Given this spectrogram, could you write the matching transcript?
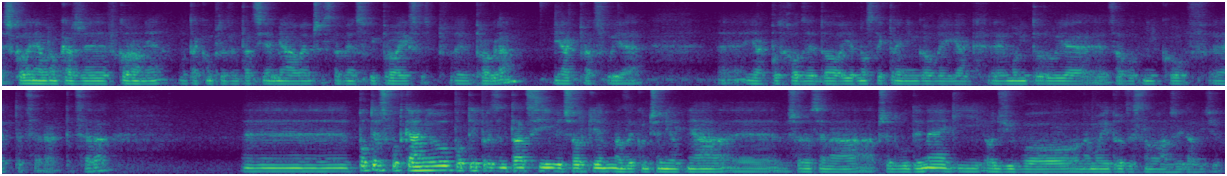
e, szkolenia bramkarzy w Koronie, bo taką prezentację miałem, przedstawiałem swój projekt, swój program, jak pracuję, e, jak podchodzę do jednostek treningowych, jak e, monitoruję e, zawodników, e, etc., etc. E, Po tym spotkaniu, po tej prezentacji wieczorkiem na zakończenie dnia e, wyszedłem sobie na przedbudynek i o dziwo na mojej drodze stanął Andrzej Dawidziuk.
